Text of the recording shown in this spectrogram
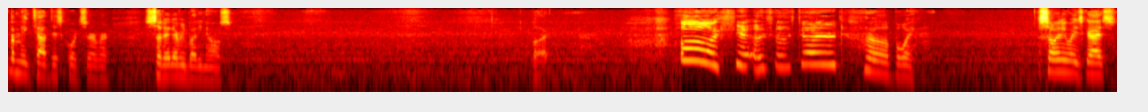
the MGTOW Discord server, so that everybody knows. But oh shit, I'm so tired. Oh boy. So, anyways, guys,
